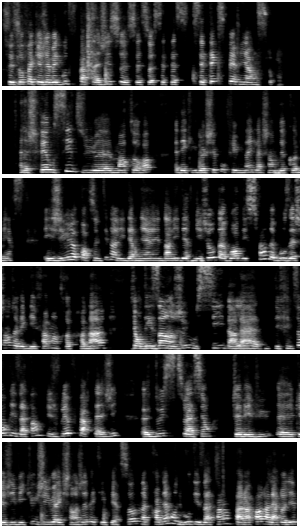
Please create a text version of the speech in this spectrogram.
c'est ça, fait que j'avais le goût de partager ce, cette, expérience-là. je fais aussi du mentorat avec Leadership au féminin de la Chambre de commerce. Et j'ai eu l'opportunité dans les derniers, dans les derniers jours d'avoir des super de beaux échanges avec des femmes entrepreneurs qui ont des enjeux aussi dans la définition des attentes. Puis je voulais vous partager euh, deux situations que j'avais vues, euh, que j'ai vécues, que j'ai eu à échanger avec les personnes. La première au niveau des attentes par rapport à la relève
